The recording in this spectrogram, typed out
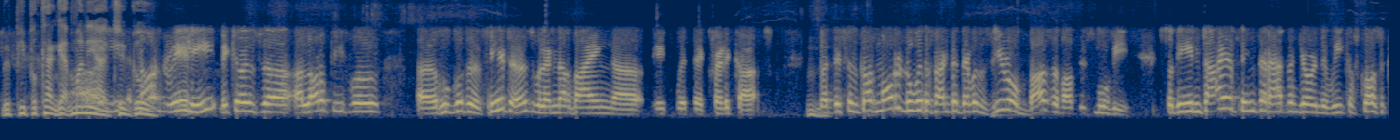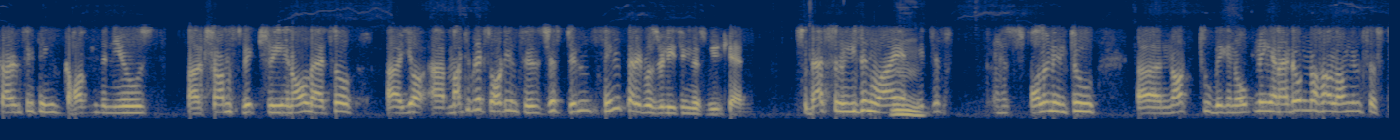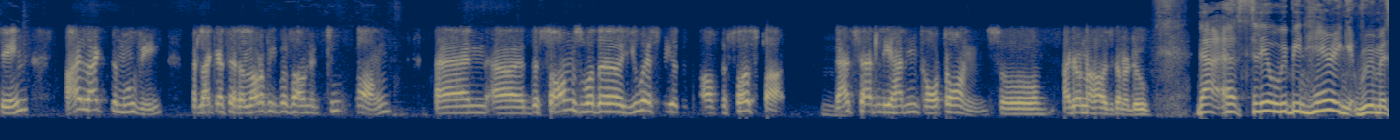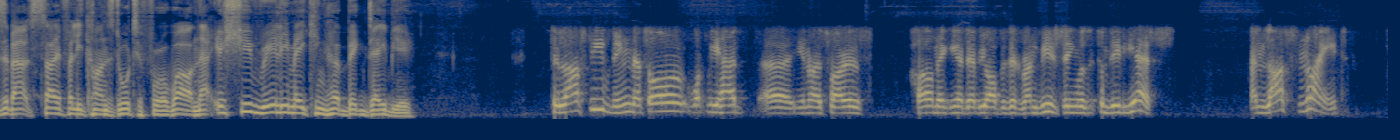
Where people can't get money Uh, out to go? Not really, because uh, a lot of people uh, who go to the theaters will end up buying uh, it with their credit cards. Hmm. But this has got more to do with the fact that there was zero buzz about this movie. So the entire things that happened during the week, of course, the currency thing, hogging the news, uh, Trump's victory, and all that. So uh, your uh, multiplex audiences just didn't think that it was releasing this weekend. So that's the reason why it just has fallen into uh, not too big an opening, and I don't know how long it'll sustain. I liked the movie, but like I said, a lot of people found it too long, and uh, the songs were the USP of the, of the first part. That sadly hadn't caught on, so I don't know how it's going to do. Now, uh, Salil, we've been hearing rumours about Saif Ali Khan's daughter for a while. Now, is she really making her big debut? Till last evening, that's all what we had, uh, you know, as far as her making a debut opposite Ranveer Singh was a complete yes. And last night,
